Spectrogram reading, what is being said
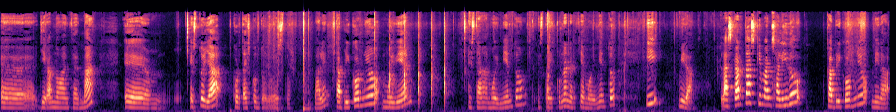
eh, llegando a enfermar. Eh, esto ya cortáis con todo esto. ¿vale? Capricornio, muy bien, está en movimiento, estáis con una energía en movimiento. Y mira, las cartas que me han salido, Capricornio, mira,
